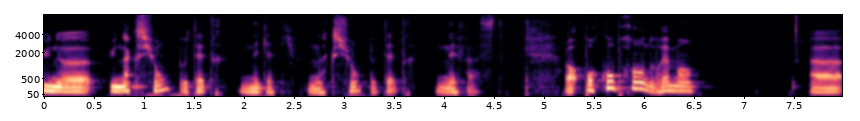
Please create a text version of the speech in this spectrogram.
une, euh, une action peut être négative, une action peut être néfaste. Alors pour comprendre vraiment euh,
